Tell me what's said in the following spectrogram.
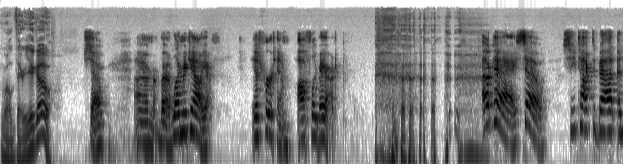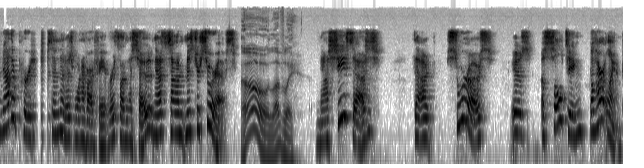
Well, there you go. So, um, but let me tell you, it hurt him awfully bad. okay, so she talked about another person that is one of our favorites on the show, and that's um, Mr. Soros. Oh, lovely. Now, she says that Soros is assaulting the heartland.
